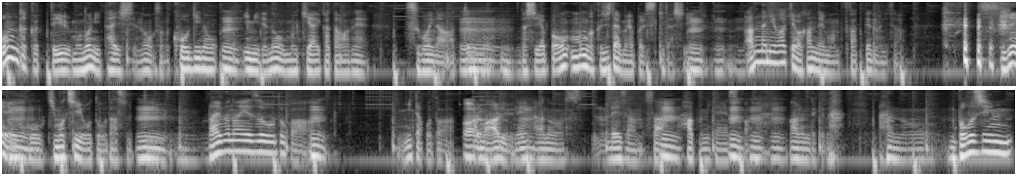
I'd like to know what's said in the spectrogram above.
音楽っていうものに対してのその講義のうん。意味での向き合い方はねすごいなって思う、うんだしやっぱ音音楽自体もやっぱり好きだし、うんうんうん。あんなにわけわかんないもの使ってんのにさ すげえこう気持ちいい音を出すっていう、うんうんライブの映像とかうん。見たことはあるまあある。よね、うん。あのレーザーのさ、うん。ハープみたいなやうんつとかうんうんあるんだけど、あの防塵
